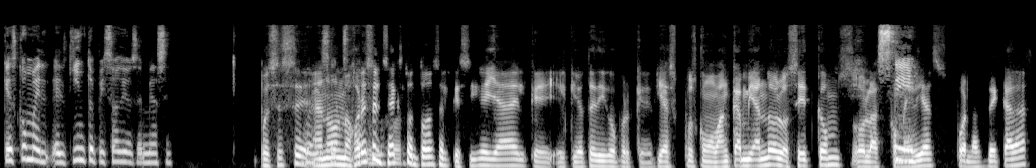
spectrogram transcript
Que es como el, el quinto episodio, se me hace. Pues ese, ah, no, a lo mejor es el mejor. sexto, entonces el que sigue ya, el que, el que yo te digo, porque ya es, pues como van cambiando los sitcoms o las Sí, comedias por las décadas,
